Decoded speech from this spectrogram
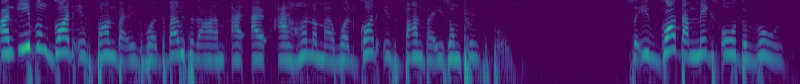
And even God is bound by his word. The Bible said, I, I, I honor my word. God is bound by his own principles. So if God that makes all the rules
